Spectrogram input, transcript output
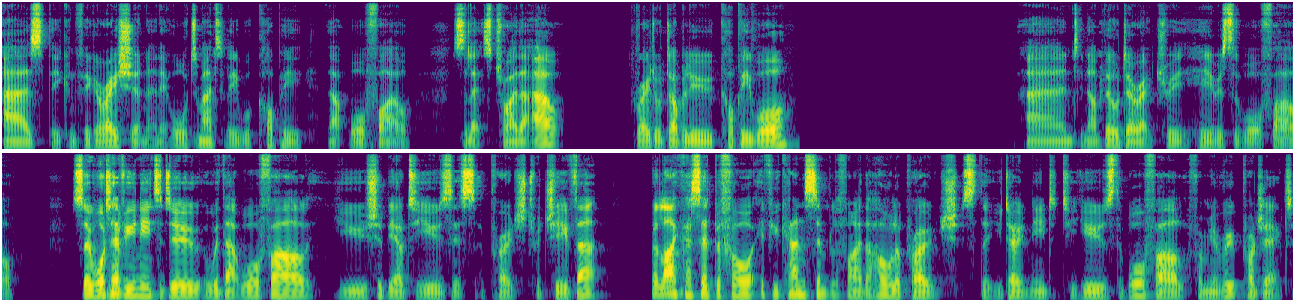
as the configuration and it automatically will copy that war file. So let's try that out. Gradle W copy war. And in our build directory, here is the war file. So whatever you need to do with that war file, you should be able to use this approach to achieve that. But like I said before, if you can simplify the whole approach so that you don't need to use the war file from your root project,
